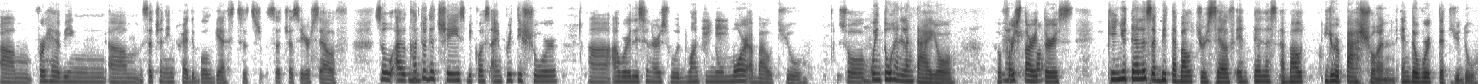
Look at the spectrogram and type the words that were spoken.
um for having um such an incredible guest such, such as yourself. So I'll cut to the chase because I'm pretty sure uh, our listeners would want to know more about you. So, kwentuhan lang tayo. So, for starters, can you tell us a bit about yourself and tell us about your passion and the work that you do?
